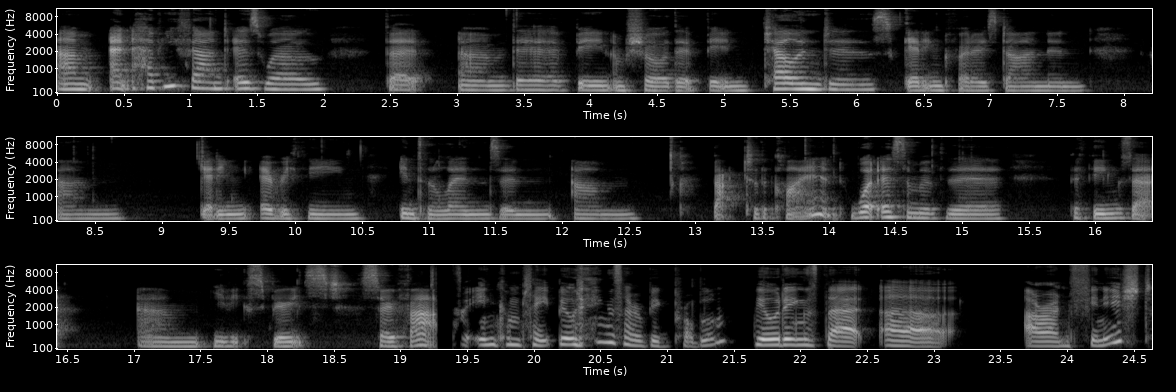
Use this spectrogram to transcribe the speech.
Um, and have you found as well that um, there have been, I'm sure there have been challenges getting photos done and um, getting everything into the lens and um, back to the client. What are some of the the things that um, you've experienced so far? incomplete buildings are a big problem. Buildings that uh, are unfinished.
